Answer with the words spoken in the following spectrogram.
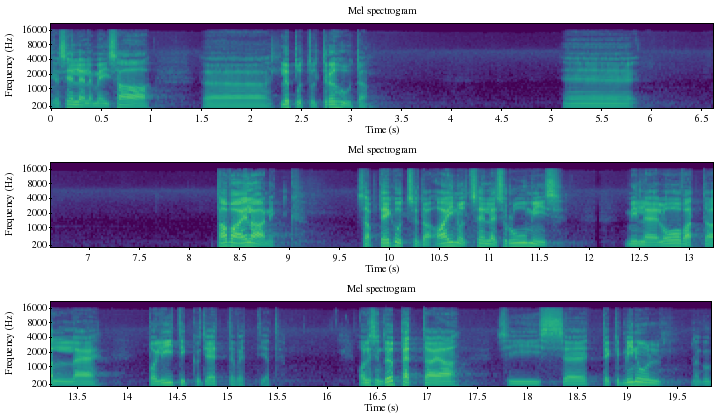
ja sellele me ei saa öö, äh, lõputult rõhuda tavaelanik saab tegutseda ainult selles ruumis, mille loovad talle poliitikud ja ettevõtjad. olles nüüd õpetaja, siis äh, tekib minul nagu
